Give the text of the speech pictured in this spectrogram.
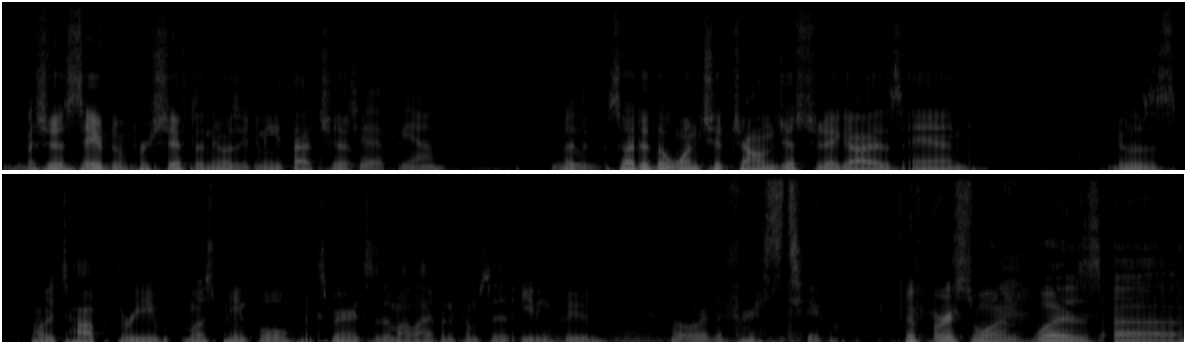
jeez. I should have saved them for shift. I knew I was going to eat that chip. Chip, yeah. So I, did, so I did the one chip challenge yesterday, guys. And it was probably top three most painful experiences of my life when it comes to eating food. What were the first two? The first one was uh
